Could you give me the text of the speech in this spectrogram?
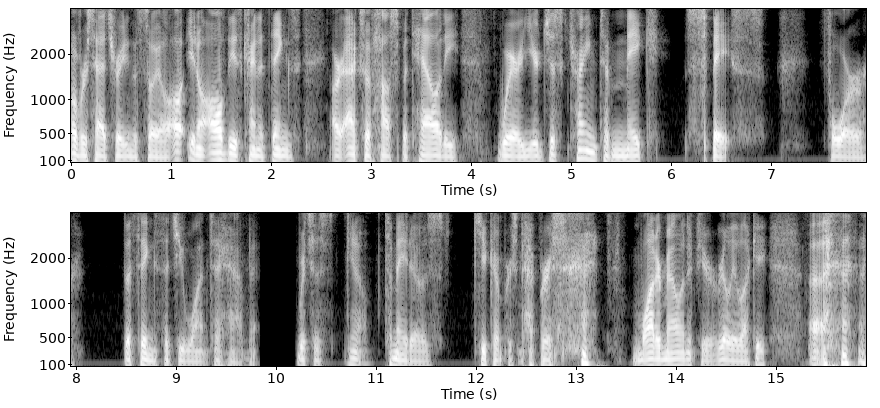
oversaturating the soil. All, you know all these kind of things are acts of hospitality where you're just trying to make space for the things that you want to happen, which is you know tomatoes, cucumbers, peppers, watermelon if you're really lucky. Uh,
